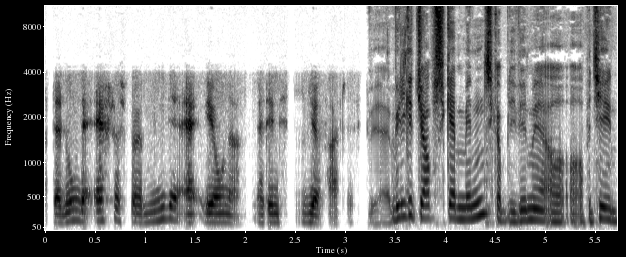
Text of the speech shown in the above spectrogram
at der er nogen, der efterspørger mine evner, at den stiger faktisk. Hvilke jobs skal mennesker blive ved med at, at betjene?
